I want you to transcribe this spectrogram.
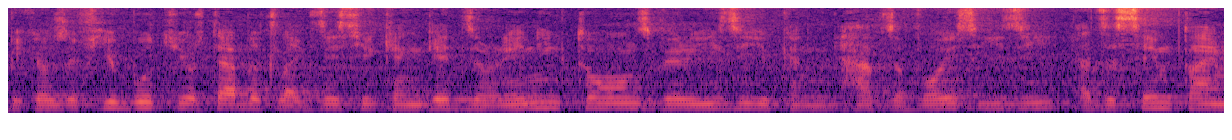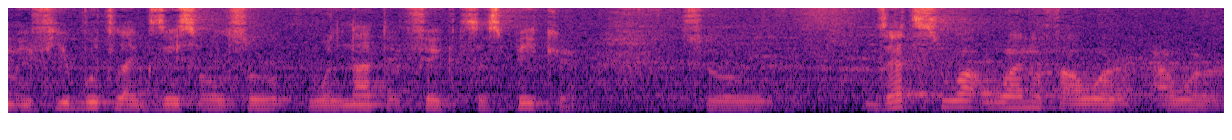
because if you put your tablet like this you can get the ringing tones very easy you can have the voice easy at the same time if you put like this also will not affect the speaker so that's what one of our our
